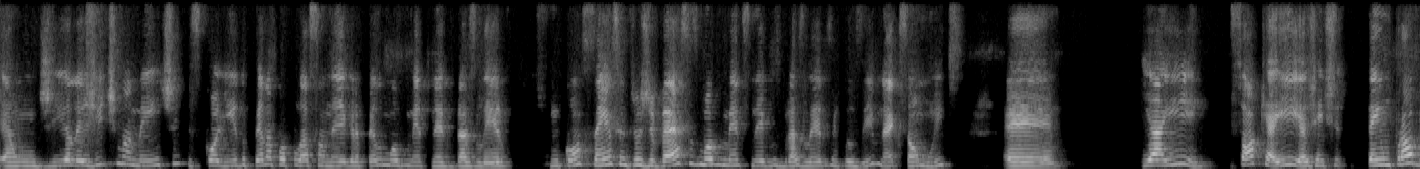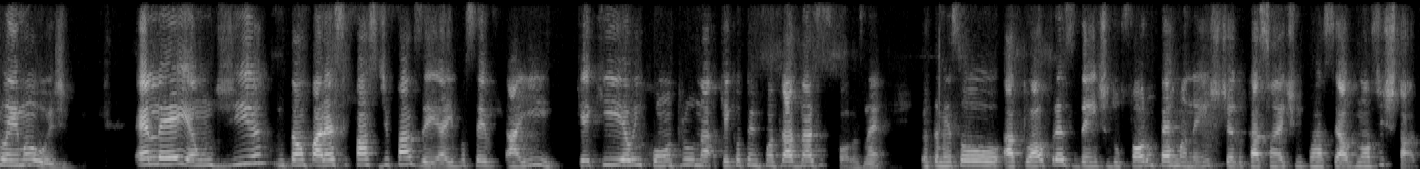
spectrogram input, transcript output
é um dia legitimamente escolhido pela população negra, pelo movimento negro brasileiro, em consenso entre os diversos movimentos negros brasileiros, inclusive, né, que são muitos. É, e aí, só que aí a gente tem um problema hoje. É lei, é um dia, então parece fácil de fazer. Aí você, aí que, que eu encontro, o que, que eu tenho encontrado nas escolas, né? Eu também sou atual presidente do Fórum Permanente de Educação Étnico-Racial do nosso estado.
